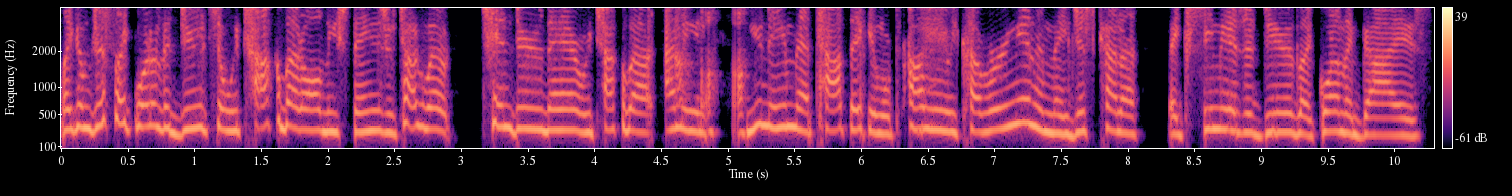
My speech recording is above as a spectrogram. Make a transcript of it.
like i'm just like one of the dudes. So we talk about all these things. We talk about tinder there. We talk about i mean you name that topic and we're probably covering it. And they just kind of like see me as a dude like one of the guys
